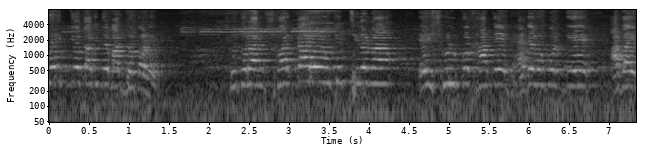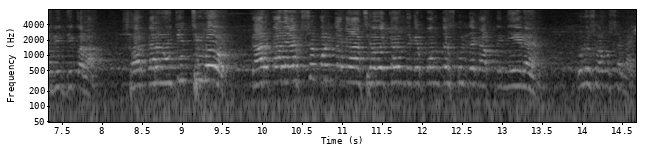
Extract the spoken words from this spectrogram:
গরিবকেও তা দিতে বাধ্য করে। সুতরাং সরকারের উচিত ছিল না এই শুল্ক খাতে ভ্যাটের উপর দিয়ে আদায় বৃদ্ধি করা। সরকারের উচিত ছিল কার কার একশো কোটি টাকা আছে ওইখান থেকে পঞ্চাশ কোটি টাকা আপনি নিয়ে নেন। কোনো সমস্যা নাই।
